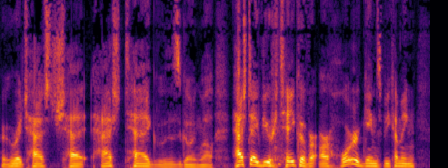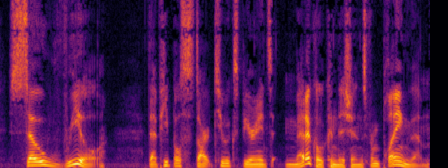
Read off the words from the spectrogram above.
writes hashtag, hashtag, ooh, this is going well, hashtag viewer takeover. Are horror games becoming so real that people start to experience medical conditions from playing them?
